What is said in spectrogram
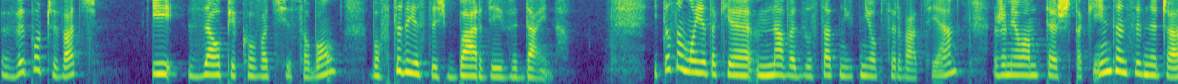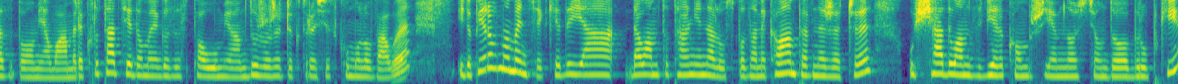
wypoczywać i zaopiekować się sobą, bo wtedy jesteś bardziej wydajna. I to są moje takie nawet z ostatnich dni obserwacje, że miałam też taki intensywny czas, bo miałam rekrutację do mojego zespołu, miałam dużo rzeczy, które się skumulowały. I dopiero w momencie, kiedy ja dałam totalnie na luz, pozamykałam pewne rzeczy, usiadłam z wielką przyjemnością do obróbki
